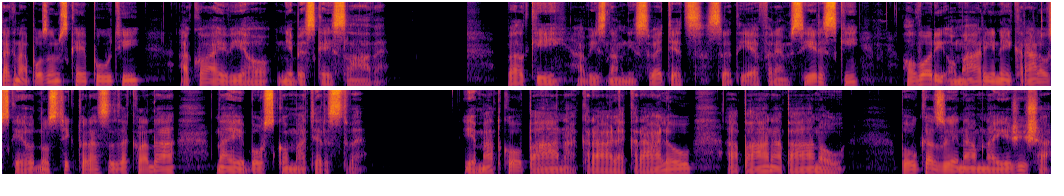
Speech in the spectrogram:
tak na pozemskej púti, ako aj v jeho nebeskej sláve. Veľký a významný svetec, svätý Efrem Sírsky, hovorí o Márinej kráľovskej hodnosti, ktorá sa zakladá na jej boskom materstve. Je matkou pána, kráľa kráľov a pána pánov. Poukazuje nám na Ježiša,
